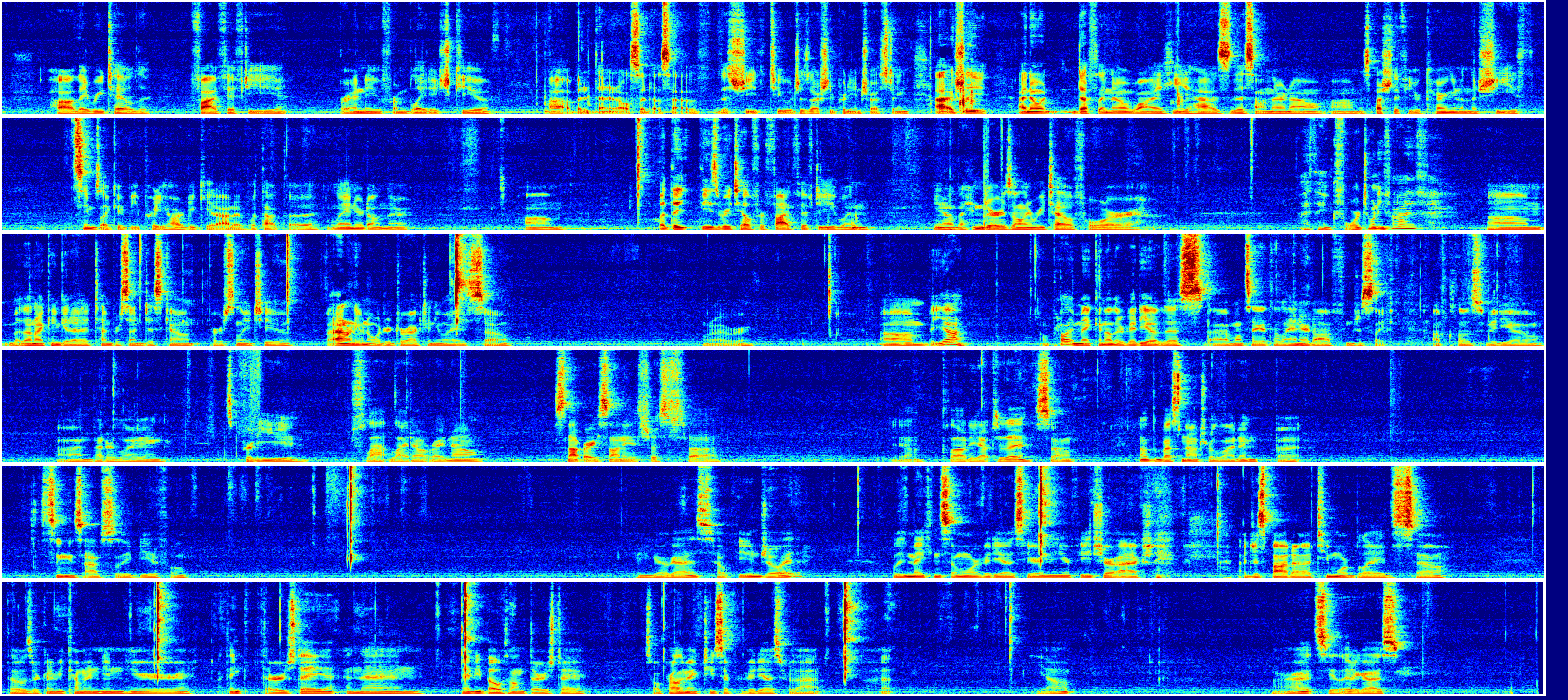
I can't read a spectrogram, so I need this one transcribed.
Uh, they retailed 550 brand new from Blade HQ. Uh, but then it also does have this sheath too, which is actually pretty interesting. I actually, I know, definitely know why he has this on there now, um, especially if you're carrying it in the sheath. It seems like it'd be pretty hard to get out of without the lanyard on there. Um, but they, these retail for 550 when, you know, the Hinder is only retail for, I think 425. Um, but then I can get a 10% discount personally too. But I don't even order direct anyways, so whatever. Um, but yeah, I'll probably make another video of this uh, once I get the lanyard off and just like up close video uh, and better lighting. It's pretty flat light out right now. It's not very sunny, it's just, uh, yeah, cloudy out today, so not the best natural lighting, but this thing is absolutely beautiful. There you go, guys. Hope you enjoyed. We'll be making some more videos here in the near future. I actually, I just bought uh, two more blades, so those are going to be coming in here, I think Thursday, and then maybe both on Thursday. So I'll probably make two separate videos for that. But, yep. Alright, see you later, guys.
